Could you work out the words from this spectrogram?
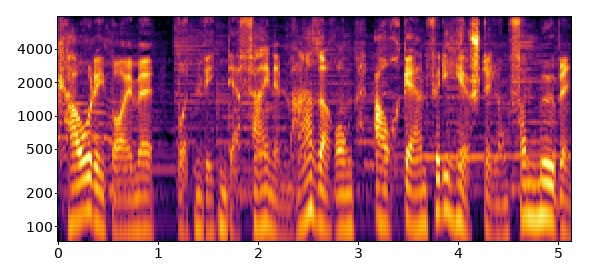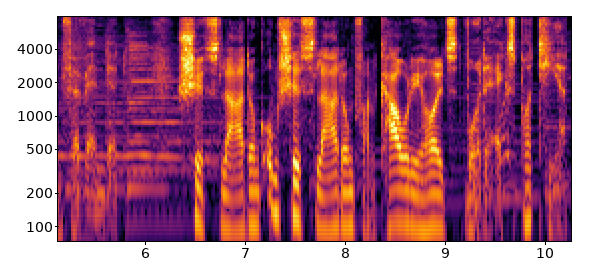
Kauribäume wurden wegen der feinen Maserung auch gern für die Herstellung von Möbeln verwendet. Schiffsladung um Schiffsladung von Kauriholz wurde exportiert.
